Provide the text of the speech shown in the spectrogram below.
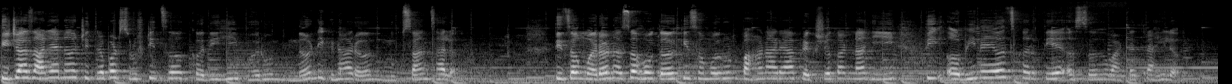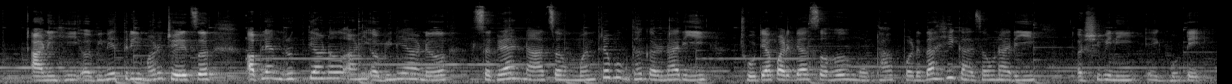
तिच्या जाण्यानं चित्रपटसृष्टीचं कधीही भरून न निघणारं नुकसान झालं. तिचं मरण असं होतं की समोरून पाहणाऱ्या प्रेक्षकांनाही ती अभिनयच करते असं वाटत राहिलं. आणि ही अभिनेत्री म्हणजेच आपल्या नृत्यानं आणि अभिनयानं सगळ्यांनाच मंत्रमुग्ध करणारी छोट्या पडद्यासह मोठा पडदाही गाजवणारी अश्विनी एकबोटे.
